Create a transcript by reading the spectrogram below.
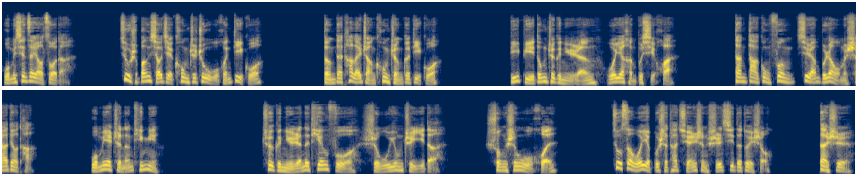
我们现在要做的就是帮小姐控制住武魂帝国，等待她来掌控整个帝国。比比东这个女人，我也很不喜欢。”但大供奉既然不让我们杀掉她，我们也只能听命。这个女人的天赋是毋庸置疑的，双生武魂，就算我也不是她全盛时期的对手。但是，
